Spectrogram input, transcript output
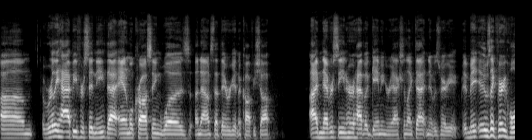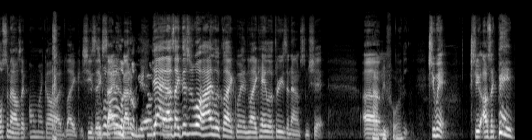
Um, really happy for Sydney that Animal Crossing was announced that they were getting a coffee shop. I've never seen her have a gaming reaction like that, and it was very, it, made, it was like very wholesome. And I was like, oh my god, like she's This is what I excited about it. Yeah, and I was like, this is what I look like when like Halo 3's announced and shit. Um, Happy for. she went she i was like babe.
